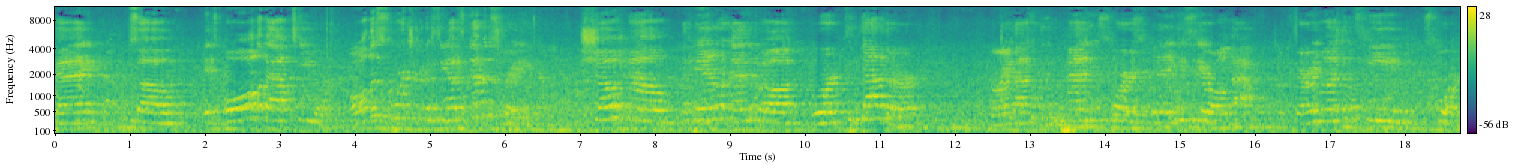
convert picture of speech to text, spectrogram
Okay? So it's all about all the sports you're going to see us demonstrate show how the handler and the dog work together. All right, that's what the companion sports in AKC are all about. Very much a team sport.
